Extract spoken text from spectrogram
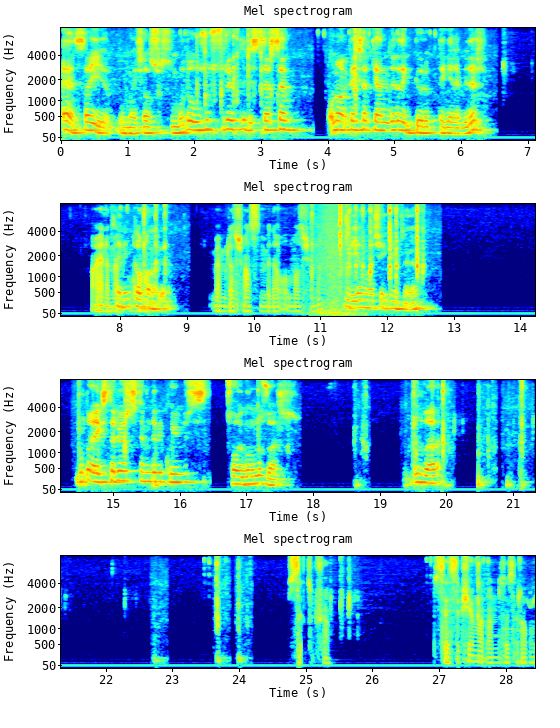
Evet sayıyı bulmaya çalışıyorsun. Burada uzun sürebilir. İstersen onu arkadaşlar kendileri de görüp de gelebilir. Aynen ben Senin kafana bulamadım. göre. Ben biraz şansım bir de olmaz şimdi. Şimdi yanıma çekeyim seni. Burada eksterior sisteminde bir kuyumcu soygunumuz var. Burada Sıktım şu an. Sesli bir şey mi var? Bende sesler kapalı.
